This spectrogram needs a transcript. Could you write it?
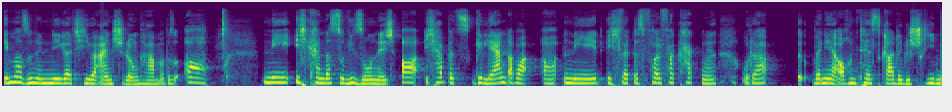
immer so eine negative Einstellung haben. Aber so, oh, nee, ich kann das sowieso nicht. Oh, ich habe jetzt gelernt, aber oh, nee, ich werde das voll verkacken. Oder äh, wenn ihr auch einen Test gerade geschrieben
